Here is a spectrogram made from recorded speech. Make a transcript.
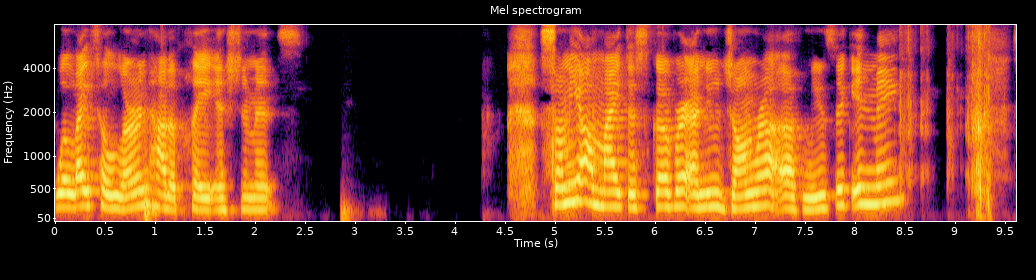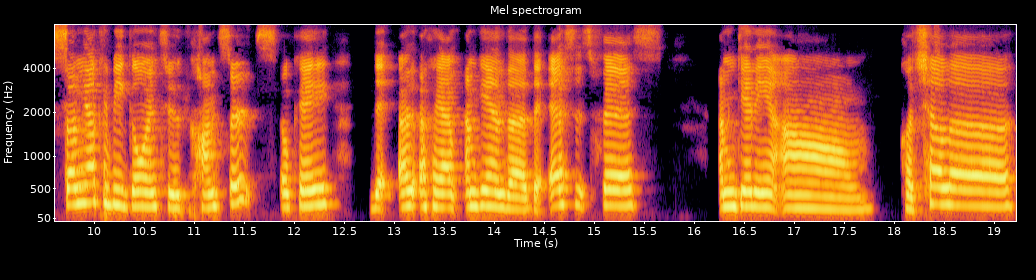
would like to learn how to play instruments. Some y'all might discover a new genre of music in May. Some y'all could be going to concerts, okay? The, uh, okay, I'm, getting the the Essence Fest. I'm getting um Coachella.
